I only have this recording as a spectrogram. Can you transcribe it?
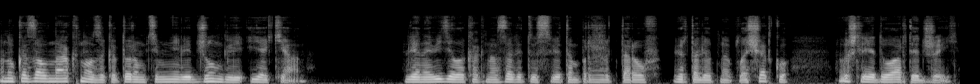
Он указал на окно, за которым темнели джунгли и океан. Лена видела, как на залитую светом прожекторов вертолетную площадку вышли Эдуард и Джей.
